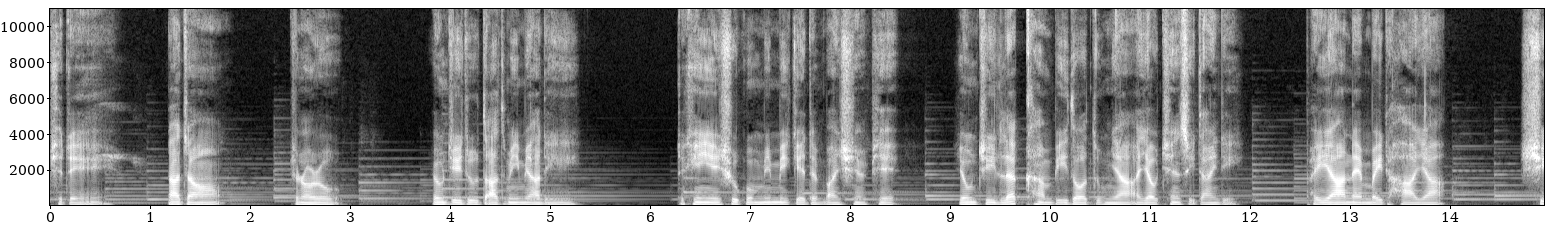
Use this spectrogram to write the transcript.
ဖြစ်တယ်။ဒါကြောင့်ကျွန်တော်တို့ယုံကြည်သူသားသမီးများသည် တခင်ယေရှုကိုမိမိကတဲ့ပိုင်ရှင်ဖြစ်ယုံကြည်လက်ခံပြီးသောသူများအရောက်ချင်းစီတိုင်းသည်ဖျားနဲ့မိတ္တဟာယရှိ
